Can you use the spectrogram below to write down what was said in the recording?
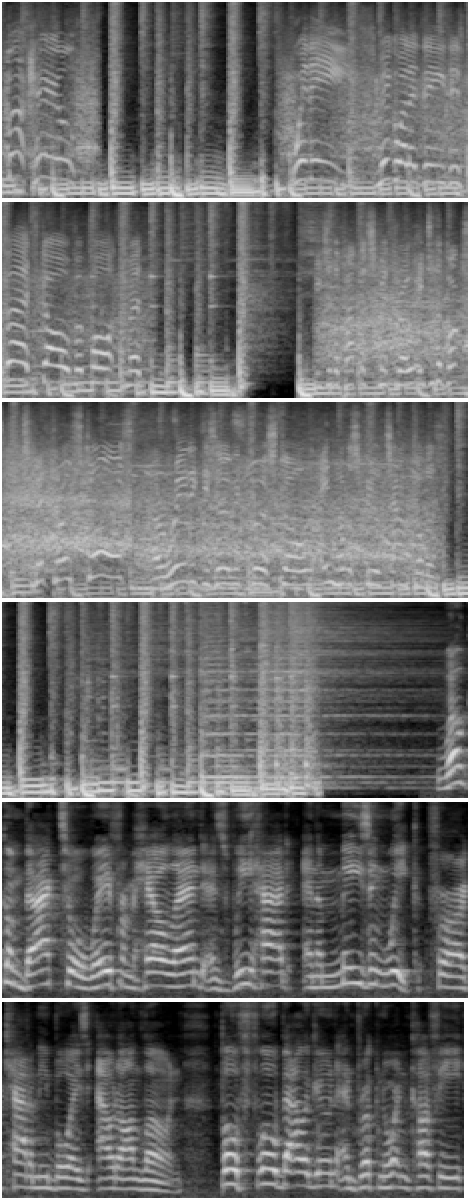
back heel. With ease, Miguel Azeez's first goal for Portsmouth. Into the path of Smith Rowe, into the box. Smith Rowe scores! A really deserving first goal in Huddersfield Town colours. Welcome back to Away from Hale End as we had an amazing week for our Academy boys out on loan. Both Flo Balogun and Brooke Norton Cuffy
